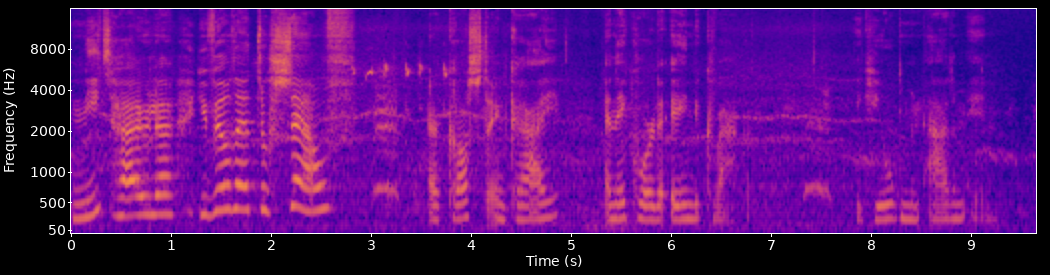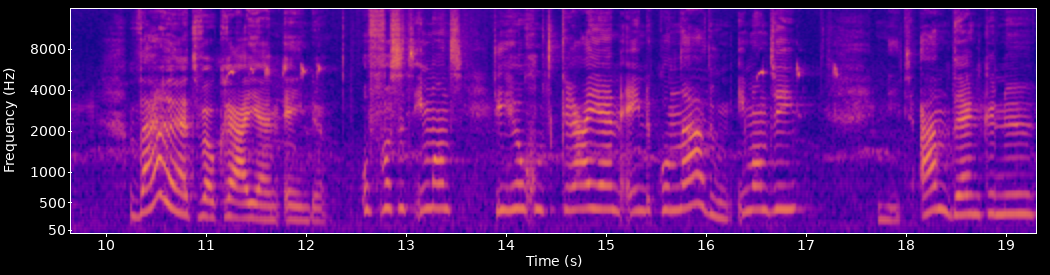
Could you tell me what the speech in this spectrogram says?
niet huilen, je wilde het toch zelf? Er kraste een kraai en ik hoorde eenden kwaken. Ik hield mijn adem in. Waren het wel kraaien en eenden? Of was het iemand die heel goed kraaien en eenden kon nadoen? Iemand die. Niet aandenken nu,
